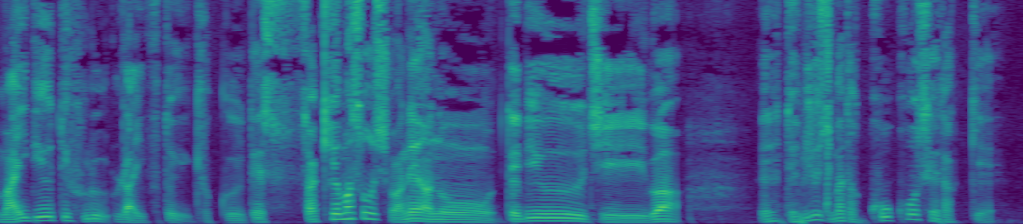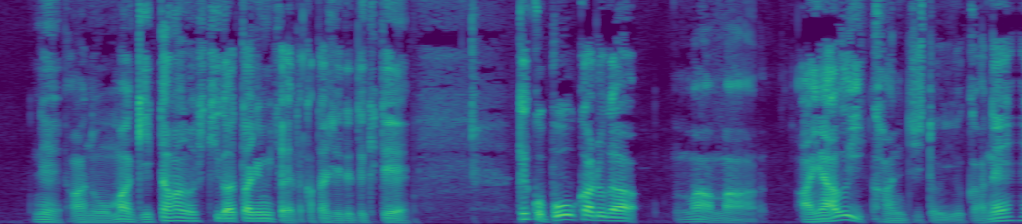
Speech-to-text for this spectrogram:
My Beautiful Life という曲です。崎山宗氏はね、あの、デビュー時は、え、デビュー時まだ高校生だっけ？ね、あの、まあ、ギターの弾き語りみたいな形で出てきて、結構ボーカルが、まあまあ、危うい感じというかね、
